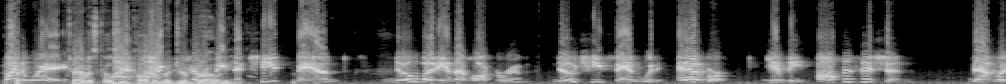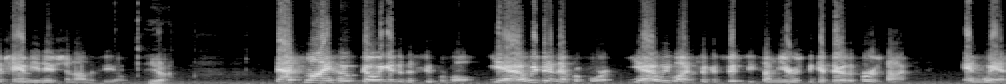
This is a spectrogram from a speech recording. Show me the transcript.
by the way, Travis Kelce I- called him a jabroni. The Chiefs fans, nobody in that locker room, no Chiefs fan would ever give the opposition that much ammunition on the field. Yeah. That's my hope going into the Super Bowl. Yeah, we've been there before. Yeah, we won. took us 50 some years to get there the first time and win.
